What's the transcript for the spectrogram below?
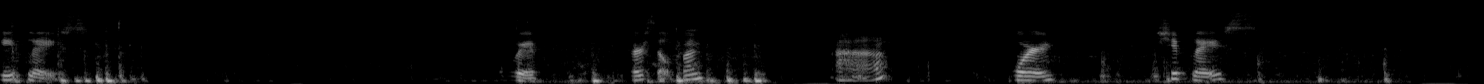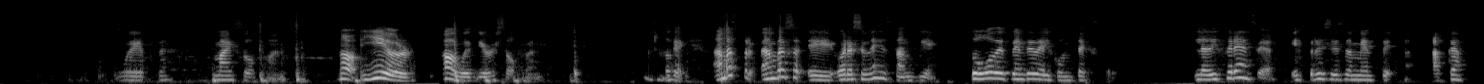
She plays with her cell phone. Uh -huh. Or she plays with my cell phone. No, your. Oh, with your cell phone. Ok, ambas, ambas eh, oraciones están bien. Todo depende del contexto. La diferencia es precisamente acá.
